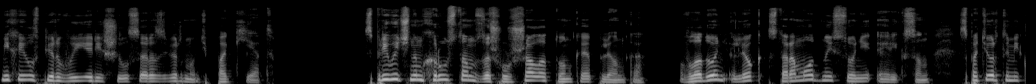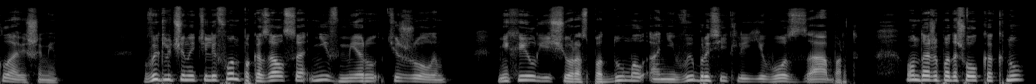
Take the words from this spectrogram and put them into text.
Михаил впервые решился развернуть пакет. С привычным хрустом зашуршала тонкая пленка. В ладонь лег старомодный Sony Ericsson с потертыми клавишами. Выключенный телефон показался не в меру тяжелым. Михаил еще раз подумал, а не выбросить ли его за борт. Он даже подошел к окну,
